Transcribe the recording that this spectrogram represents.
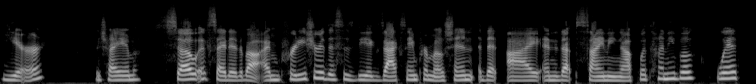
year, which I am so excited about. I'm pretty sure this is the exact same promotion that I ended up signing up with Honeybook with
